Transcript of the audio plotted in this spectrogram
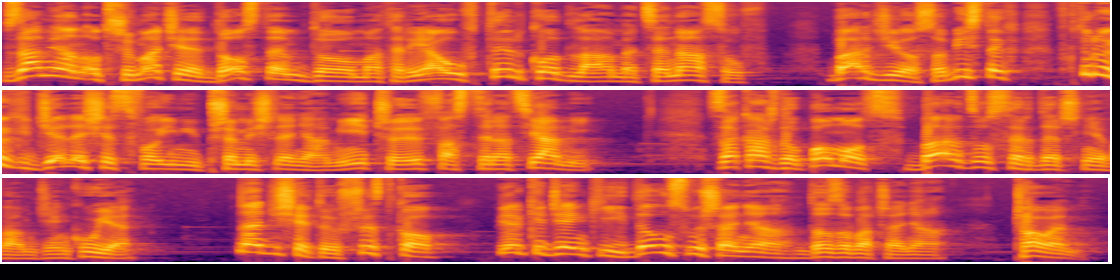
W zamian otrzymacie dostęp do materiałów tylko dla mecenasów, bardziej osobistych, w których dzielę się swoimi przemyśleniami czy fascynacjami. Za każdą pomoc bardzo serdecznie Wam dziękuję. Na dzisiaj to już wszystko. Wielkie dzięki, do usłyszenia, do zobaczenia. Czołem!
